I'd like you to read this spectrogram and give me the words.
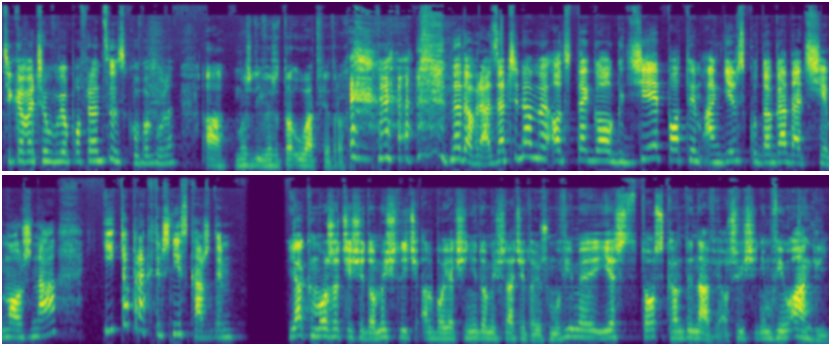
Ciekawe, czy mówią po francusku w ogóle. A, możliwe, że to ułatwia trochę. No dobra, zaczynamy od tego, gdzie po tym angielsku dogadać się można. I to praktycznie z każdym. Jak możecie się domyślić, albo jak się nie domyślacie, to już mówimy, jest to Skandynawia. Oczywiście nie mówimy o Anglii,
